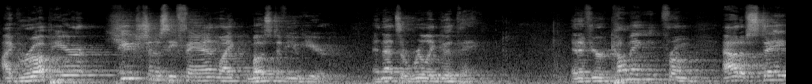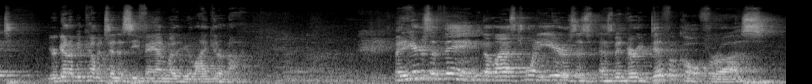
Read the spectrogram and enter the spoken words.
I grew up here, huge Tennessee fan like most of you here. And that's a really good thing. And if you're coming from out of state, you're going to become a Tennessee fan whether you like it or not. But here's the thing the last 20 years has, has been very difficult for us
